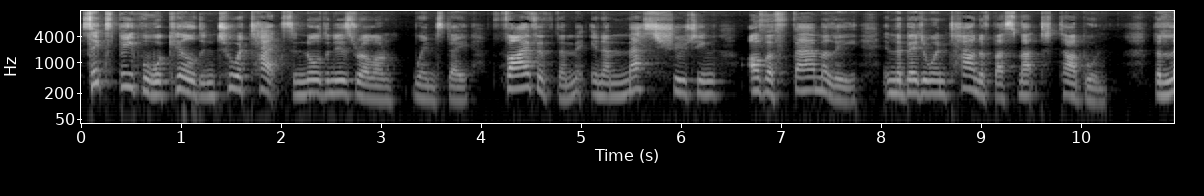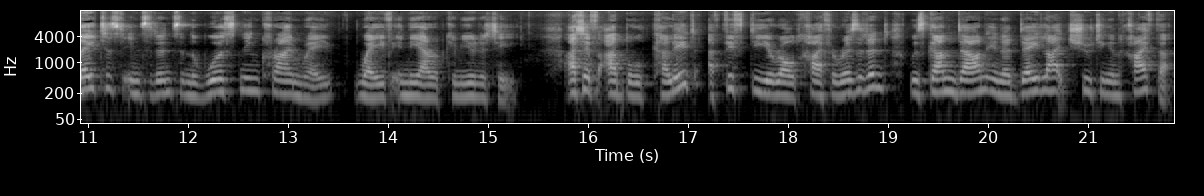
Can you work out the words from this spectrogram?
Six people were killed in two attacks in northern Israel on Wednesday, five of them in a mass shooting of a family in the Bedouin town of Basmat Tabun, the latest incidents in the worsening crime wave in the Arab community. Atif Abul Khalid, a 50 year old Haifa resident, was gunned down in a daylight shooting in Haifa,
